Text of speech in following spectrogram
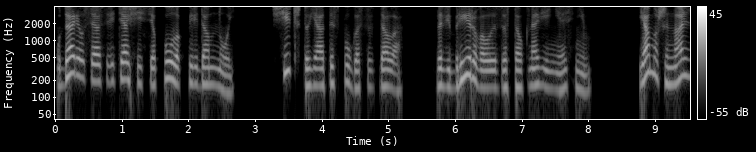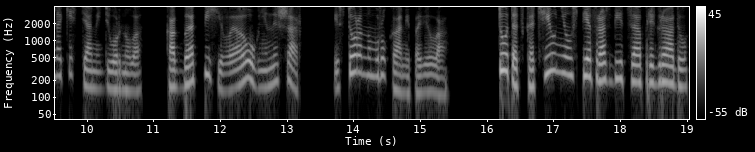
ударился о светящийся полог передо мной. Щит, что я от испуга создала, завибрировал из-за столкновения с ним. Я машинально кистями дернула, как бы отпихивая огненный шар, и в сторону руками повела. Тот отскочил, не успев разбиться о преграду,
